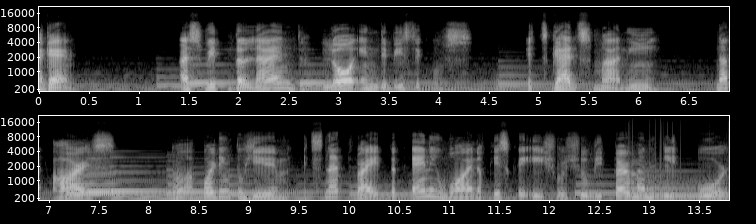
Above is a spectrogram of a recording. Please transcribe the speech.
Again, as with the land law in Leviticus, it's God's money, not ours. No, according to him, it's not right that any one of his creation should be permanently poor.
